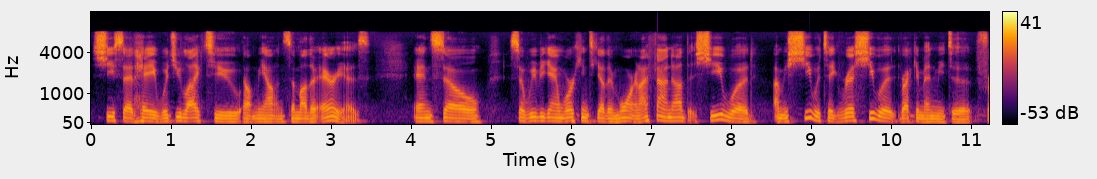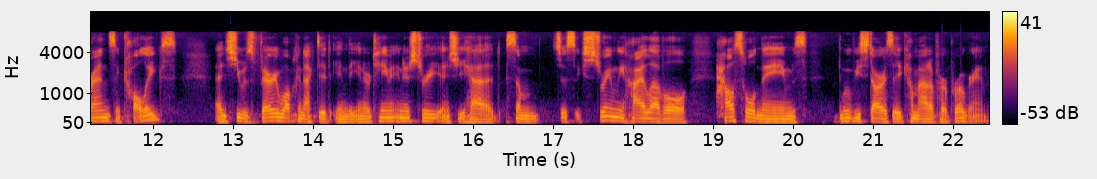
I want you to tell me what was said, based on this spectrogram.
She said, "Hey, would you like to help me out in some other areas?" And so so we began working together more and I found out that she would I mean she would take risks. She would recommend me to friends and colleagues and she was very well connected in the entertainment industry and she had some just extremely high level household names movie stars that had come out of her program.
